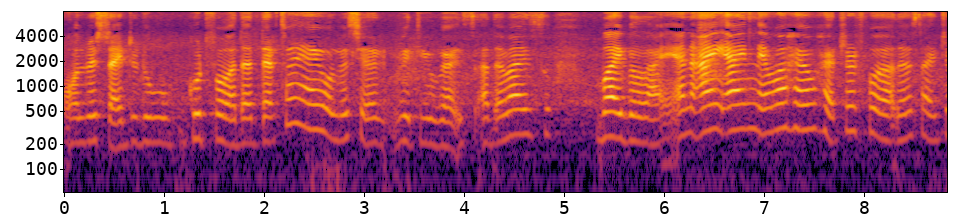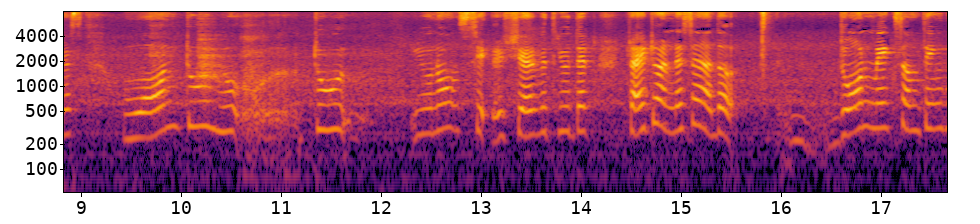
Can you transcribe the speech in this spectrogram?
always try to do good for others that's why I always share with you guys. Otherwise why will I and I I never have hatred for others. I just want to you to you know share with you that try to understand other don't make something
